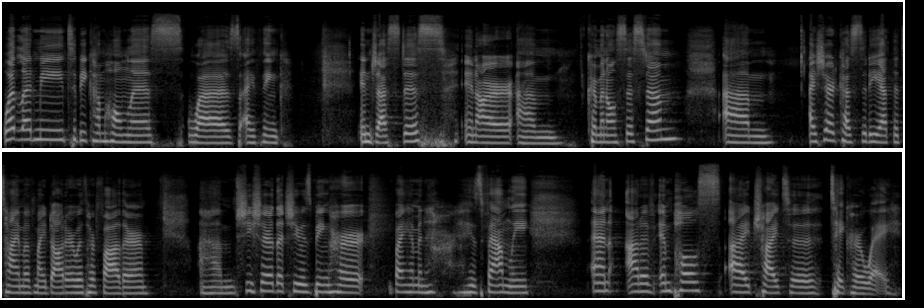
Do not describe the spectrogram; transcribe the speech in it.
what led me to become homeless was, I think injustice in our um, criminal system. Um, I shared custody at the time of my daughter with her father. Um, she shared that she was being hurt by him and his family. And out of impulse, I tried to take her away.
